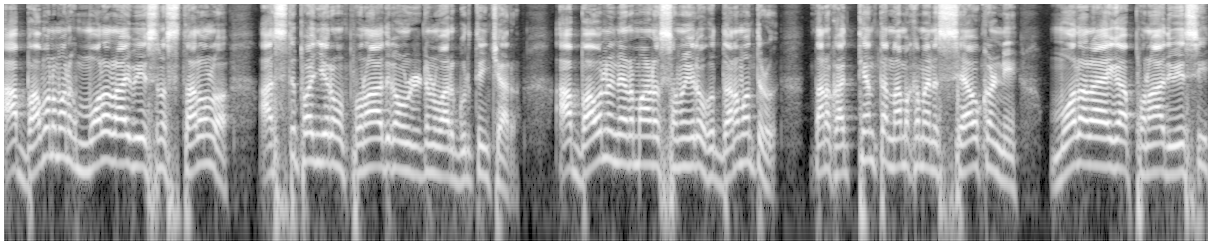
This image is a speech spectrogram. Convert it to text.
ఆ భవనం మనకు మూలరాయి వేసిన స్థలంలో అస్థిపంజరం పునాదిగా ఉండటం వారు గుర్తించారు. ఆ భవన నిర్మాణ సమయంలో ఒక ధనవంతుడు తనకు అత్యంత నమ్మకమైన సేవకుణ్ణి మూలరాయిగా పునాది వేసి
